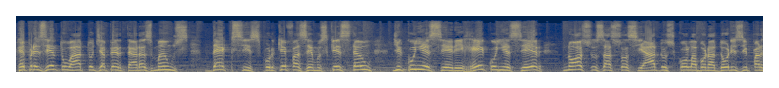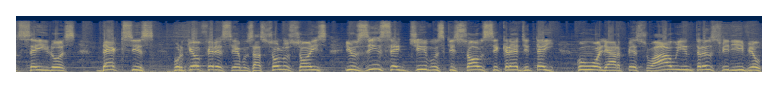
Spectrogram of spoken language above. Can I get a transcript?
representa o ato de apertar as mãos. Dexis, porque fazemos questão de conhecer e reconhecer nossos associados, colaboradores e parceiros. Dexis, porque oferecemos as soluções e os incentivos que só o Sicredi tem com um olhar pessoal e intransferível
